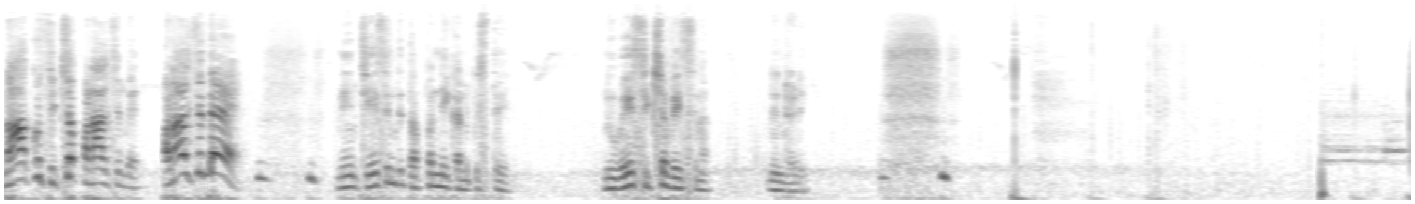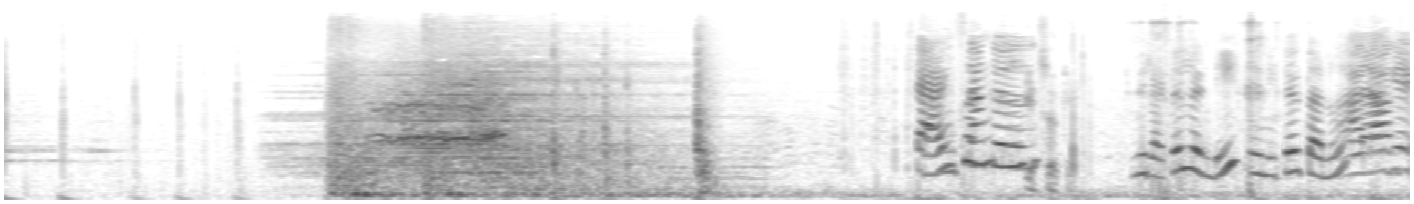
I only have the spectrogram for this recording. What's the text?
నాకు శిక్ష పడాల్సిందే. పడాల్సిందే! నేను చేసింది తప్పని నీకు అనిపిస్తే నువ్వే శిక్ష వేసినా నేను రెడీ. ఇట్స్ ఓకే మీరు అటెళ్ళండి నేను ఇటెళ్తాను అలాగే.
